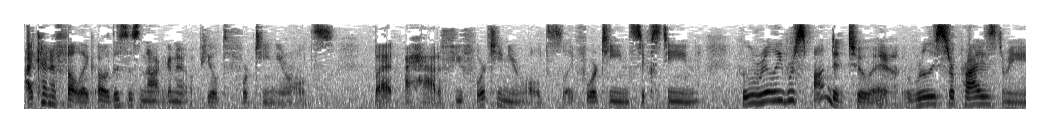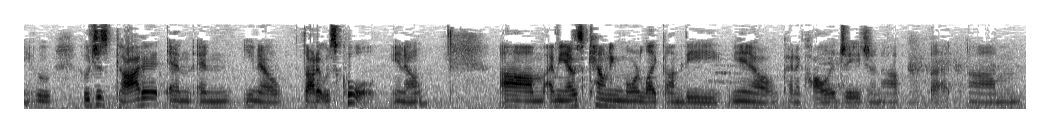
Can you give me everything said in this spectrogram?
I kind of felt like, oh, this is not going to appeal to 14 year olds, but I had a few 14 year olds, like 14, 16, who really responded to it, Yeah. who really surprised me, who who just got it and and you know thought it was cool, you know. Um, I mean, I was counting more like on the, you know, kind of college age and up, but um,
